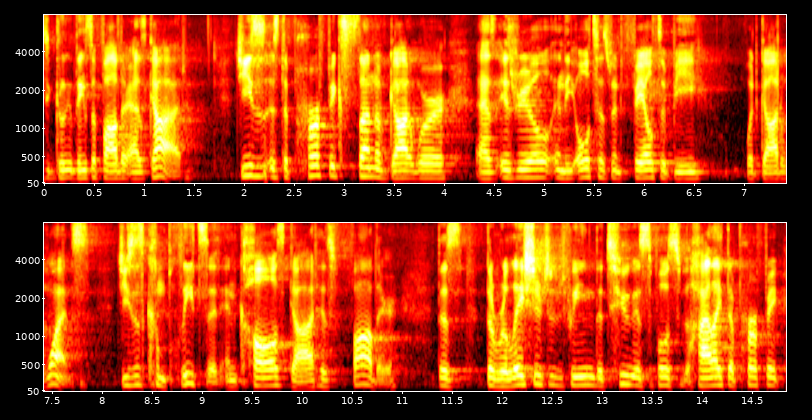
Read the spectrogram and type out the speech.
thinks of the Father as God. Jesus is the perfect Son of God, whereas Israel in the Old Testament failed to be what God wants. Jesus completes it and calls God his Father. This, the relationship between the two is supposed to highlight the perfect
